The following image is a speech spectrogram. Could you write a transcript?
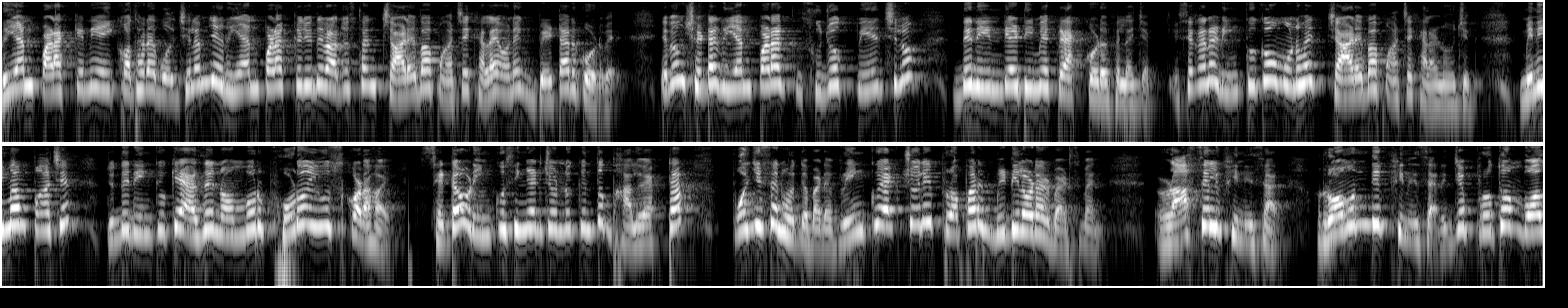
রিয়ান পাড়াককে নিয়ে এই কথাটা বলছিলাম যে রিয়ান পাড়াককে যদি রাজস্থান চারে বা পাঁচে খেলায় অনেক বেটার করবে এবং সেটা রিয়ান পাড়াক সুযোগ পেয়েছিল দেন ইন্ডিয়া টিমে ক্র্যাক করে ফেলেছে। সেখানে রিঙ্কুকেও মনে হয় চারে বা পাঁচে খেলানো উচিত। মিনিমাম পাঁচে, যদি রিঙ্কুকে অ্যাজ এ নম্বর ফোরও ইউজ করা হয়, সেটাও রিঙ্কু সিংয়ের জন্য কিন্তু ভালো একটা পজিশন হতে পারে। Rinku actually proper middle order batsman Russell finisher Ramandeep finisher যে প্রথম বল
